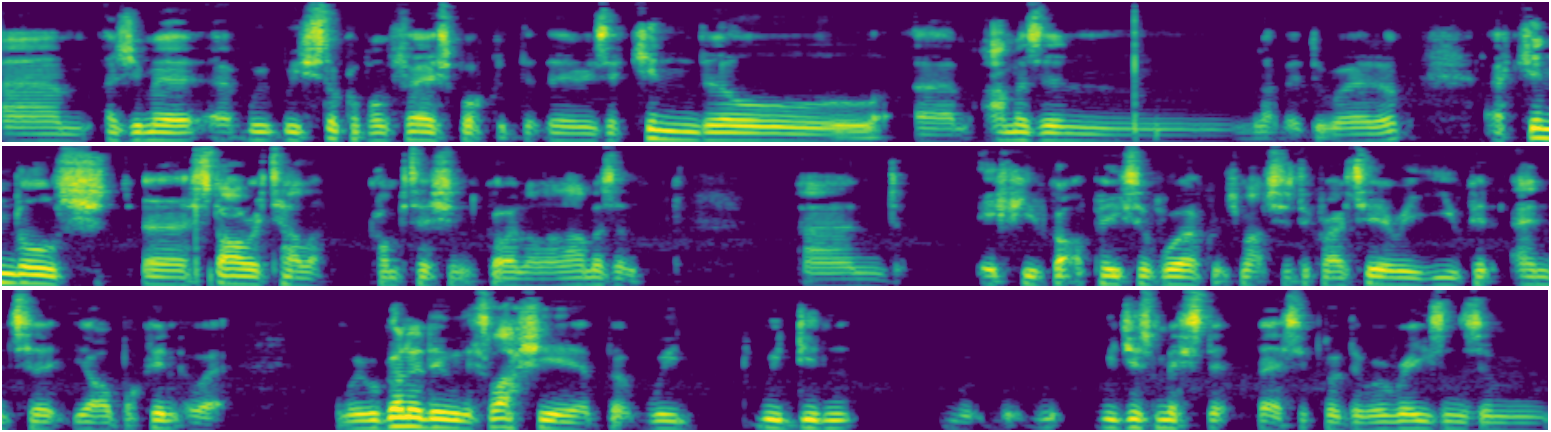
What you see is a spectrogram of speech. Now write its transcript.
um, as you may, uh, we, we, stuck up on Facebook that there is a Kindle um, Amazon, let me do it up, a Kindle uh, storyteller competition going on on Amazon. And if you've got a piece of work which matches the criteria, you can enter your book into it. We were going to do this last year, but we we didn't we just missed it. Basically, there were reasons, and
